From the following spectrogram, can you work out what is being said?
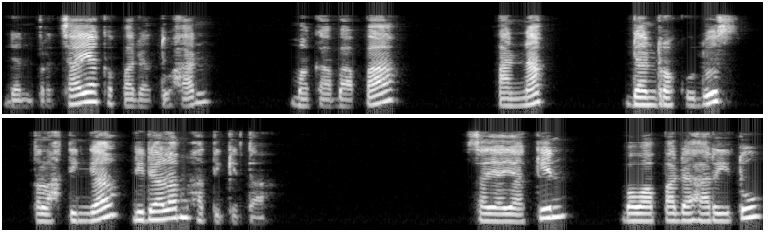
dan percaya kepada Tuhan, maka Bapa, Anak, dan Roh Kudus telah tinggal di dalam hati kita. Saya yakin bahwa pada hari itu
